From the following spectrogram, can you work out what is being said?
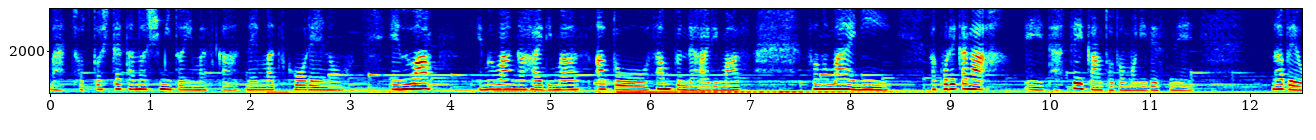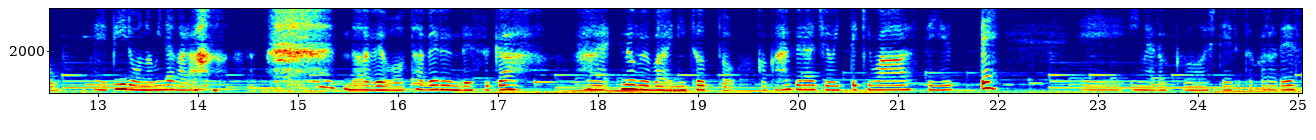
まあ、ちょっとした楽しみといいますか年末恒例の M1M1 M1 が入ります。あと3分で入ります。その前に、まあ、これから、えー、達成感とともにですね鍋を、えー、ビールを飲みながら 鍋を食べるんですが、はい、飲む前にちょっと「告白ラジオ行ってきます」って言ってえー、今録音しているところです。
